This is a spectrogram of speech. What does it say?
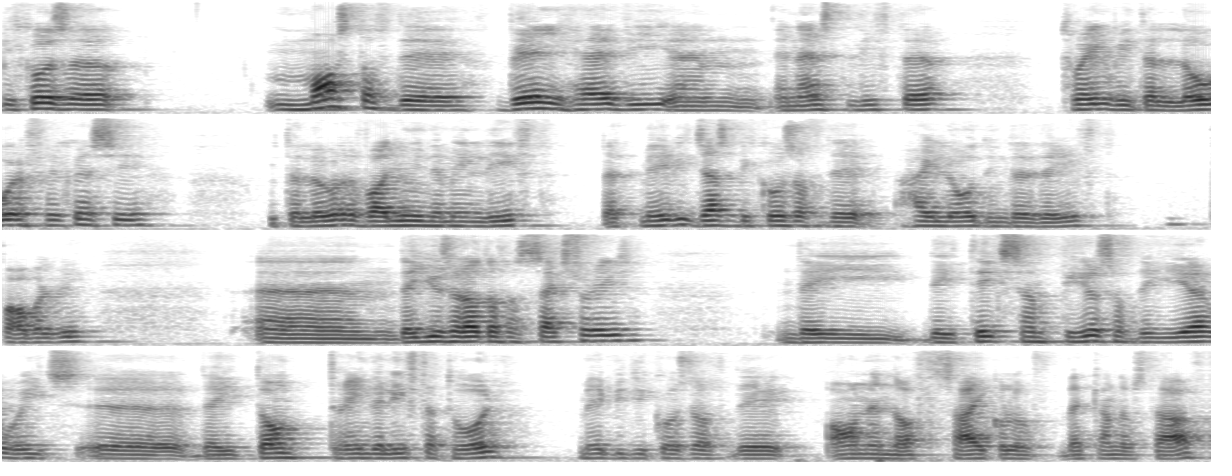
because uh, most of the very heavy and enhanced lifter train with a lower frequency, with a lower volume in the main lift, but maybe just because of the high load in the lift, probably. And they use a lot of accessories. They they take some periods of the year which uh, they don't train the lift at all, maybe because of the on and off cycle of that kind of stuff.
